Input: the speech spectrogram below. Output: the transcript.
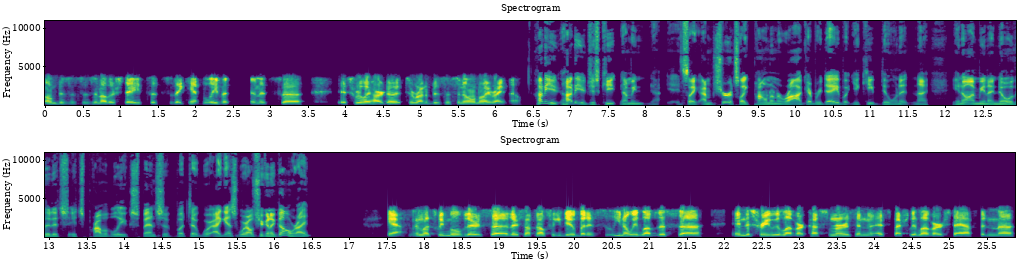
own businesses in other states. It's they can't believe it, and it's uh, it's really hard to to run a business in Illinois right now. How do you how do you just keep? I mean, it's like I'm sure it's like pounding a rock every day, but you keep doing it. And I, you know, I mean, I know that it's it's probably expensive, but uh, where, I guess where else you're going to go, right? Yeah, unless we move, there's uh, there's nothing else we can do. But it's you know we love this uh, industry, we love our customers, and especially love our staff, and uh,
